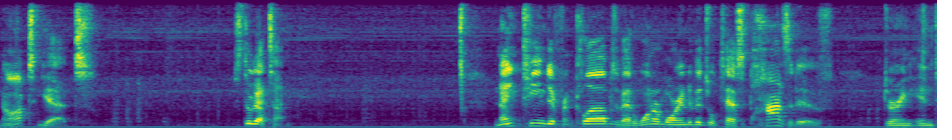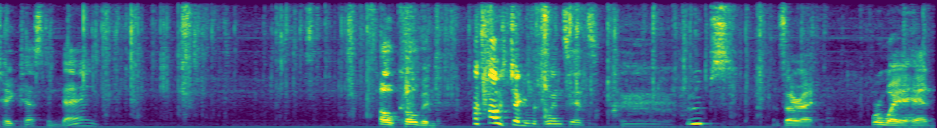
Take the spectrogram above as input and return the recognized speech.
Not yet. Still got time. 19 different clubs have had one or more individual tests positive during intake testing. Dang. Oh, COVID. I was checking for twins hits. Oops. That's all right. We're way ahead.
